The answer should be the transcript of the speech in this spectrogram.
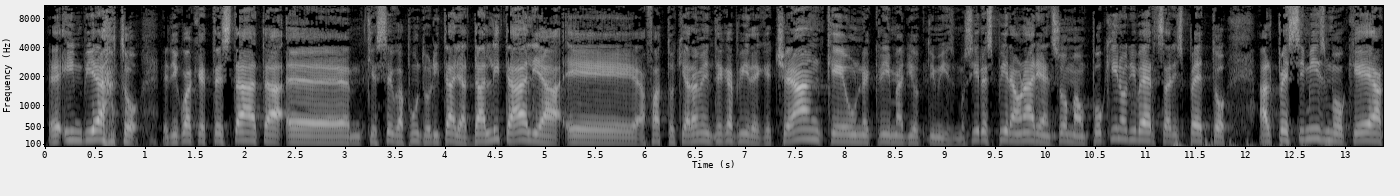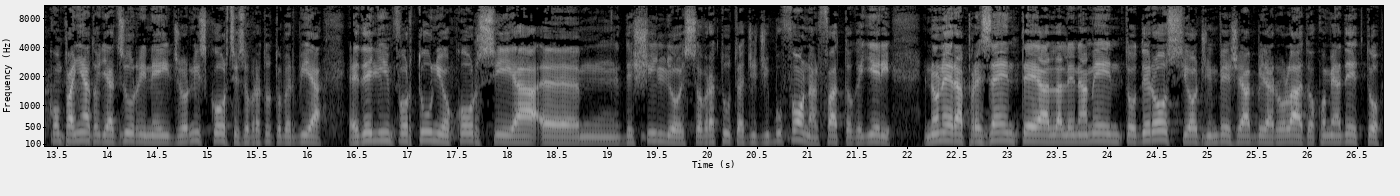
eh, inviato di qualche testata eh, che segue appunto l'Italia dall'Italia e ha fatto chiaramente capire che c'è anche un clima di ottimismo. Si respira un'aria insomma un pochino diversa rispetto al pessimismo che ha accompagnato gli azzurri nei giorni scorsi, soprattutto per via eh, degli infortuni occorsi a ehm, De Sciglio e soprattutto a Gigi Buffon, al fatto che ieri non era presente all'allenamento De Rossi, oggi invece abile a arruolato, come ha detto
